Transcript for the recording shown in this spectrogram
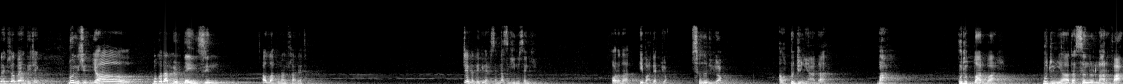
ne güzel bayan diyecek. Bunun için ya bu kadar hür değilsin. Allah buna müsaade etmiyor. Cennete girersen nasıl giyinirsen giyin. Orada ibadet yok. Sınır yok. Ama bu dünyada var. Hudutlar var. Bu dünyada sınırlar var.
